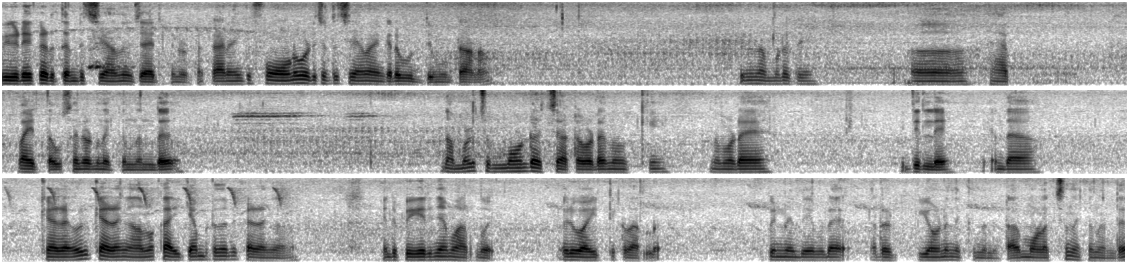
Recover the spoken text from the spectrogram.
വീഡിയോ ഒക്കെ എടുത്തിട്ട് ചെയ്യാമെന്ന് വിചാരിക്കുന്നു കേട്ടോ. കാരണം എനിക്ക് ഫോൺ പിടിച്ചിട്ട് ചെയ്യാൻ ഭയങ്കര ബുദ്ധിമുട്ടാണ്. പിന്നെ നമ്മുടെ ഇത് ഫൈവ് തൗസൻഡ് അവിടെ നിൽക്കുന്നുണ്ട്. നമ്മൾ ചുമ്മാ കൊണ്ട് വെച്ചാട്ടോ അവിടെ നോക്കി. നമ്മുടെ ഇതില്ലേ എന്താ കിഴ ഒരു കിഴങ്ങാണ് നമുക്ക് കഴിക്കാൻ പറ്റുന്ന ഒരു കിഴങ്ങാണ്. എന്റെ പേര് ഞാൻ മറന്നുപോയി. ഒരു വൈറ്റ് കളറിൽ. പിന്നെ ഇത് ഇവിടെ റെഡ് പിയോണി നിൽക്കുന്നുണ്ട്. അത് മുളച്ച് നിൽക്കുന്നുണ്ട്.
